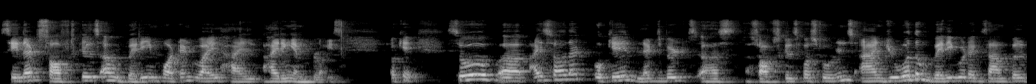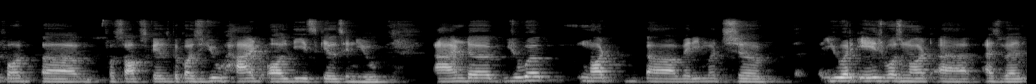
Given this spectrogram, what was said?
say that soft skills are very important while hi- hiring employees. Okay, so uh, I saw that okay, let's build uh, soft skills for students, and you were the very good example for uh, for soft skills because you had all these skills in you, and uh, you were not uh, very much. Uh, your age was not uh, as well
